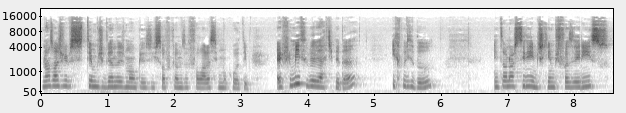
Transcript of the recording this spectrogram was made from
nós às vezes temos grandes mocas e só ficamos a falar assim uma com a outra, tipo, então nós decidimos que íamos fazer isso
